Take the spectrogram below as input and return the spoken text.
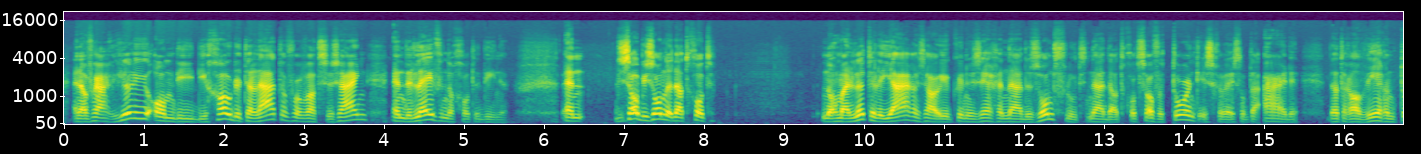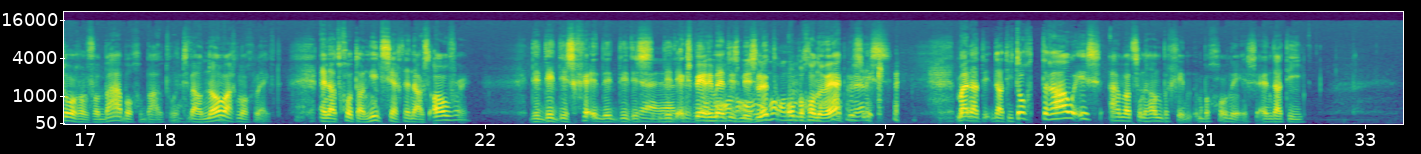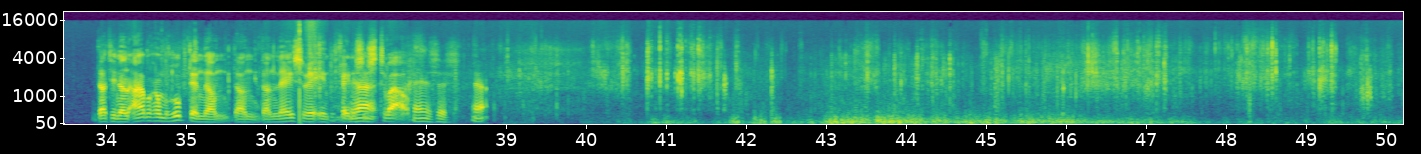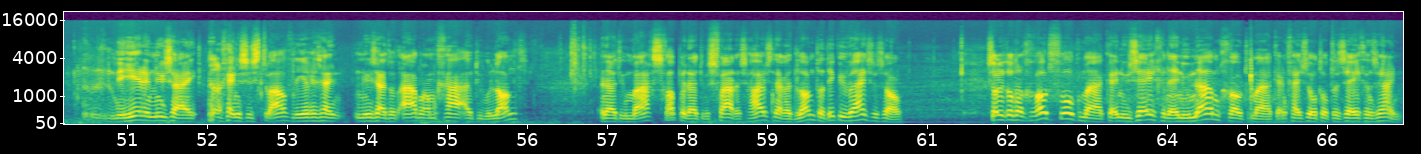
en dan vraag ik jullie om die, die goden te laten voor wat ze zijn en de levende God te dienen. En het is zo bijzonder dat God nog maar luttele jaren zou je kunnen zeggen na de zondvloed, nadat God zo vertoornd is geweest op de aarde, dat er alweer een toren van Babel gebouwd wordt, terwijl Noach nog leeft. En dat God dan niet zegt, en nou is het over. Dit, dit, is, dit, dit, is, Ja, ja, het dit experiment is mislukt, on- on- onbegonnen werk, precies. Maar dat, hij- dat hij toch trouw is aan wat zijn hand begin, begonnen is. En dat hij, dat hij dan Abraham roept en dan, dan, dan lezen we in Genesis Ja. 12. Genesis. Ja. De Heer nu zei, Genesis 12, de Heer zei, nu zei tot Abraham, ga uit uw land en uit uw maagschap en uit uw vaders huis naar het land dat ik u wijzen zal. Ik zal u tot een groot volk maken en u zegenen en uw naam groot maken en gij zult tot een zegen zijn.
